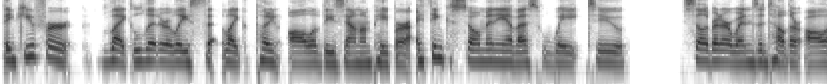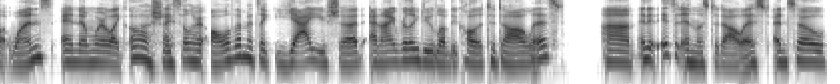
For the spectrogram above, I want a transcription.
thank you for like literally like putting all of these down on paper. I think so many of us wait to celebrate our wins until they're all at once. And then we're like, oh, should I celebrate all of them? It's like, yeah, you should. And I really do love to call it to-do list. Um, and it is an endless to-do list. And so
